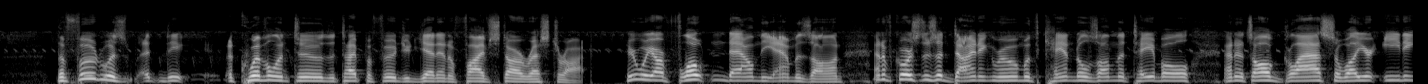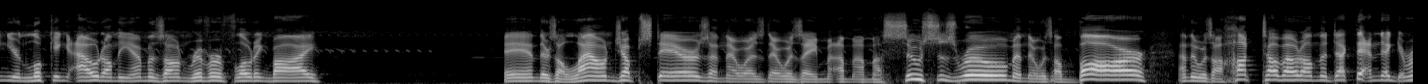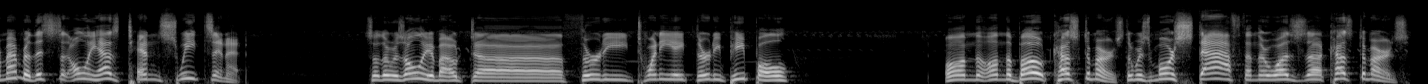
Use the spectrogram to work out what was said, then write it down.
the food was uh, the equivalent to the type of food you'd get in a five-star restaurant. Here we are floating down the Amazon, and of course there's a dining room with candles on the table, and it's all glass, so while you're eating, you're looking out on the Amazon River floating by. And there's a lounge upstairs and there was there was a, a, a, masseuse's room and there was a bar and there was a hot tub out on the deck. And uh, remember this only has 10 suites in it so there was only about uh, 30 28 30 people on the on the boat customers there was more staff than there was uh, customers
